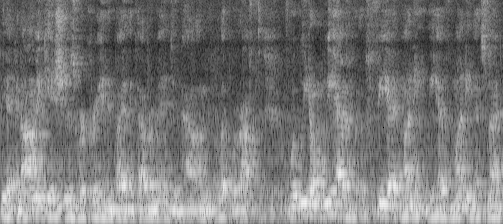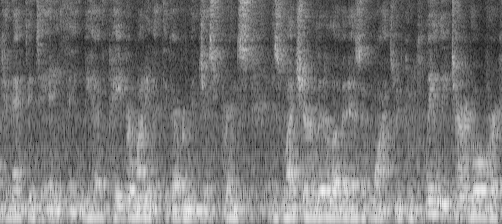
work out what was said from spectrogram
The economic issues were created by the government, and now, I mean, look, we're off. We don't. We have fiat money. We have money that's not connected to anything. We have paper money that the government just prints as much or little of it as it wants. We've completely turned over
